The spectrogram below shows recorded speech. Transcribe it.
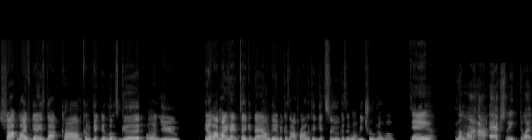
ShopLifeGains.com. Convicted looks good on you. Hell, I might have to take it down then because I probably could get sued because it won't be true no more. Dang. Yeah. Lamont, I actually thought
